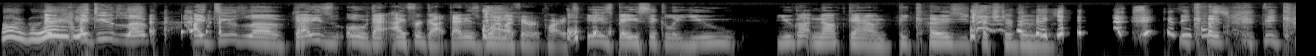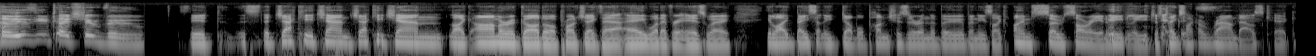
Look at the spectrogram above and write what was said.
oh, I'm a And lady. I do love, I do love. That is, oh, that I forgot. That is one of my favorite parts. Is basically you, you got knocked down because you touched her boob. 'Cause because touched- because you touched her boob. the it's the Jackie Chan Jackie Chan like Armor of God or Project A whatever it is where he like basically double punches her in the boob and he's like I'm so sorry and immediately he just takes like a roundhouse kick.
